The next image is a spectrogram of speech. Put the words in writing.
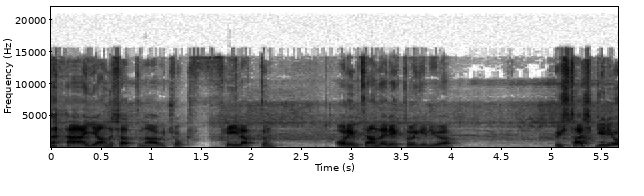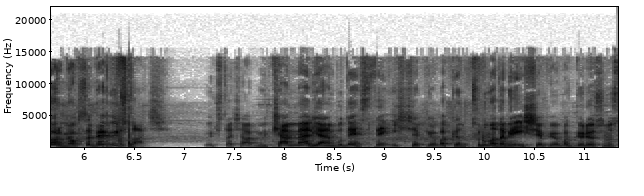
Yanlış attın abi. Çok fail attın. Oraya bir tane de elektro geliyor. 3 taç geliyor mu yoksa ve 3 taç. 3 taç abi mükemmel yani bu deste iş yapıyor. Bakın turnuvada bile iş yapıyor. Bak görüyorsunuz.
